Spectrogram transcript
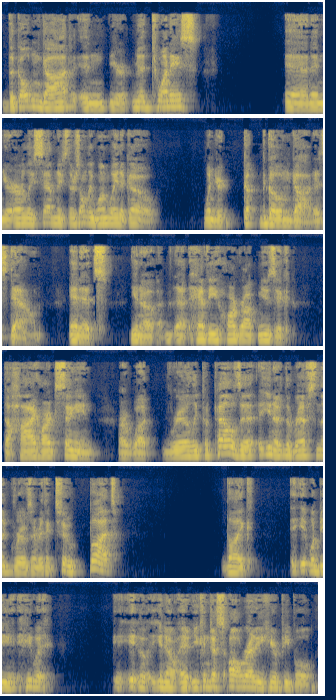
the golden God in your mid twenties and in your early seventies, there's only one way to go when you're the golden God. It's down, and it's you know that heavy hard rock music, the high hard singing are what really propels it. You know, the riffs and the grooves and everything too. But like, it it would be he would, it, you know, it- you can just already hear people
